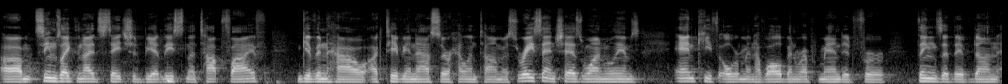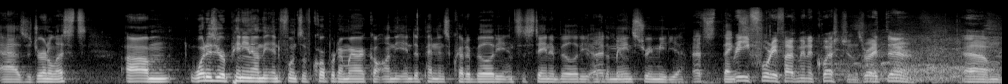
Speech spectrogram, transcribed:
Um, it seems like the United States should be at least in the top five, given how Octavia Nasr, Helen Thomas, Ray Sanchez, Juan Williams, and Keith Olbermann have all been reprimanded for things that they've done as journalists. Um, what is your opinion on the influence of corporate America on the independence, credibility, and sustainability of the mainstream media? That's Thanks. three 45 minute questions right there. Um,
